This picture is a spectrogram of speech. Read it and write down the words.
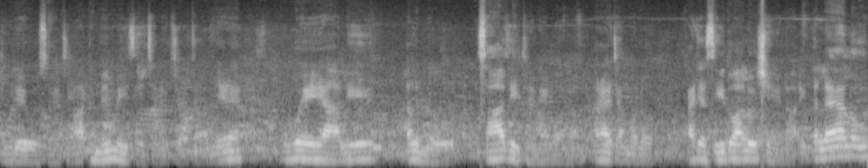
လူတွေကိုဆိုရင်ကျွန်တော်သမင်းမေးစေချင်တယ်ကျွန်တော်အမြဲတမ်းဝယ်ရလေးအဲ့လိုမျိုးစားစေချင်တယ်ပေါ့နော်အဲ့ဒါကြောင့်မလို့ခါကျဈေးသွားလို့ရှိရင်တော့အဲတလန်းလုံး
